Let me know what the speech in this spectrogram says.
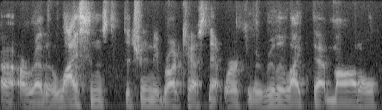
uh, or rather licensed to Trinity Broadcast Network, and we really liked that model.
